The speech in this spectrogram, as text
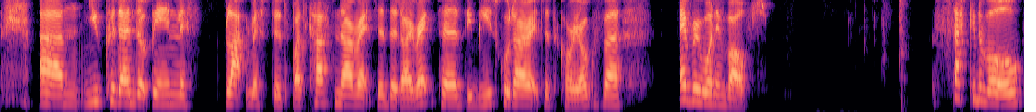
um, you could end up being list- blacklisted by the casting director, the director, the musical director, the choreographer, everyone involved. Second of all,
